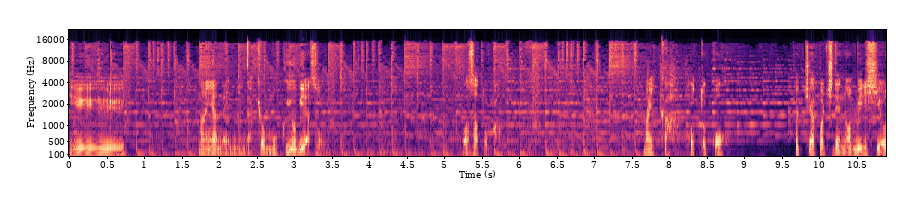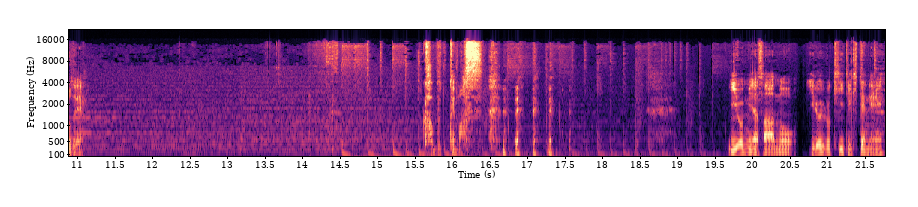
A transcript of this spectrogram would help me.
へえ。なんやねんみんな。今日木曜日やぞ。わざとか。まあいいか。ほっとこう。こっちはこっちでのんびりしようぜ。いいよ、皆さん、あの、いろいろ聞いてきてね。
